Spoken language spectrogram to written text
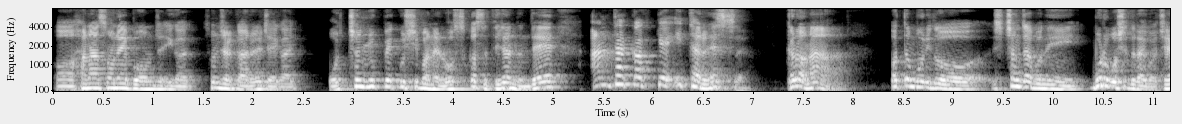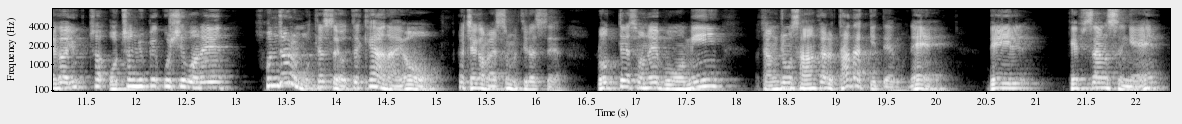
어, 하나 손해보험 저희가 손절가를 제가 5,690원에 로스커스 드렸는데 안타깝게 이탈을 했어요. 그러나 어떤 분이 또 시청자분이 물어보시더라고요. 제가 5,690원에 손절을 못했어요. 어떻게 하나요? 제가 말씀을 드렸어요. 롯데 손해보험이 장중 상한가를 닫았기 때문에 내일 갭상승에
